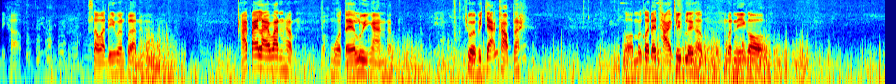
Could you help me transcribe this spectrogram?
สวัสดีครับ สวัสดีเพื่อนๆนะครับหายไปหลายวันครับมัวแต่ลุยงานครับ ช่วยพี่แจ๊คขับนะก็ไม่ค่อยได้ถ่ายคลิปเลยครับ วันนี้ก็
